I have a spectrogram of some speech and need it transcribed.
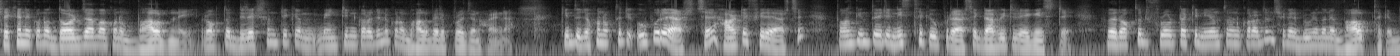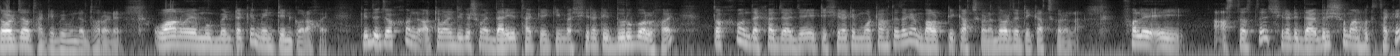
সেখানে কোনো দরজা বা কোনো ভাল্ব নেই। রক্ত ডিরেকশনটিকে মেনটেন করার জন্য কোনো ভাল্বের প্রয়োজন হয় না। কিন্তু যখন রক্তটি উপরে আসছে হার্টে ফিরে আসছে, তখন কিন্তু এটি নিচ থেকে উপরে আসছে গ্রাভিটির এগেনস্টে ফলে রক্তের ফ্লোরটাকে নিয়ন্ত্রণ করার জন্য সেখানে বিভিন্ন ধরনের ভাল্ব থাকে, দরজাও থাকে বিভিন্ন ধরনের। ওয়ান ওয়ে মুভমেন্টটাকে মেনটেন করা হয়। কিন্তু যখন অটোমেটিক দীর্ঘ সময় দাঁড়িয়ে থাকে কিংবা শিরাটি দুর্বল হয়, তখন দেখা যায় যে এটি শিরাটি মোটা হতে থাকে বাল্বটি কাজ করে না, দরজাটি কাজ করে না। ফলে এই আস্তে আস্তে শিরাটি দৃশ্যমান হতে থাকে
